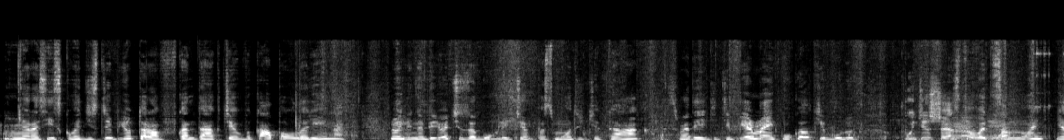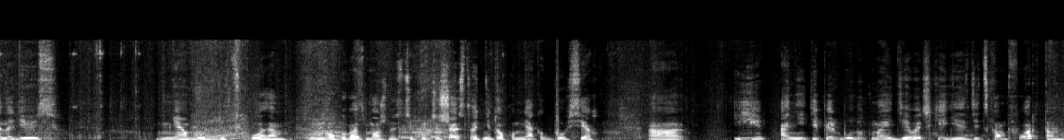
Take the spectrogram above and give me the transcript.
российского дистрибьютора ВКонтакте, ВК Паула Рейна. Ну или наберете, загуглите, посмотрите. Так, смотрите, теперь мои куколки будут путешествовать со мной. Я надеюсь, у меня будет скоро много возможностей путешествовать, не только у меня, как бы у всех. А, и они теперь будут, мои девочки, ездить с комфортом.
